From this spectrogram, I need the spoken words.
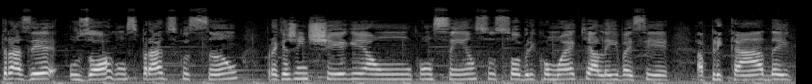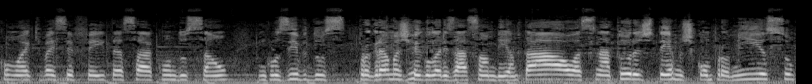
trazer os órgãos para discussão para que a gente chegue a um consenso sobre como é que a lei vai ser aplicada e como é que vai ser feita essa condução, inclusive dos programas de regularização ambiental, assinatura de termos de compromisso,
